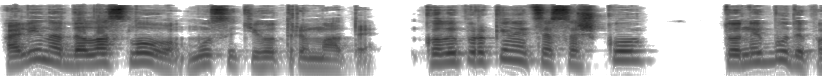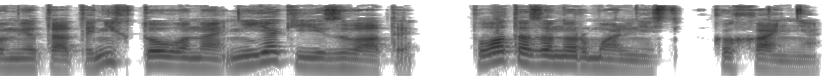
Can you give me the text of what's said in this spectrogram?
Аліна дала слово, мусить його тримати. Коли прокинеться Сашко, то не буде пам'ятати ні хто вона, ні як її звати. Плата за нормальність, кохання.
